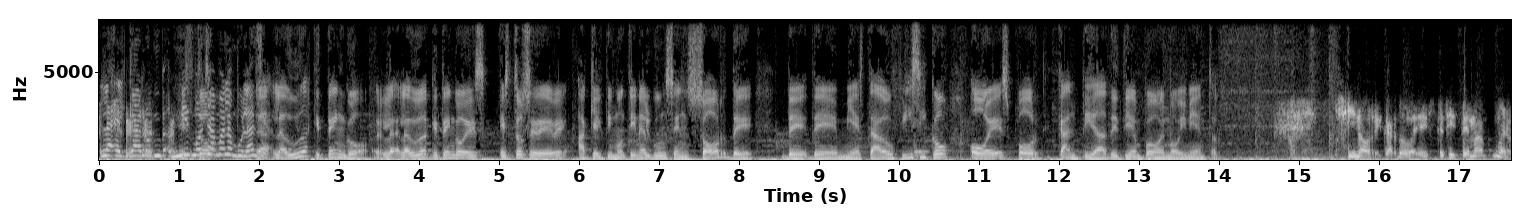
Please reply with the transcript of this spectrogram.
la- el carro mismo Esto- llama a la ambulancia. La, la duda que tengo, la, la duda que tengo es, ¿esto se debe a que el timón tiene algún sensor de, de, de mi estado físico o es por cantidad de tiempo en movimiento? Sí, no, Ricardo, este sistema, bueno,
